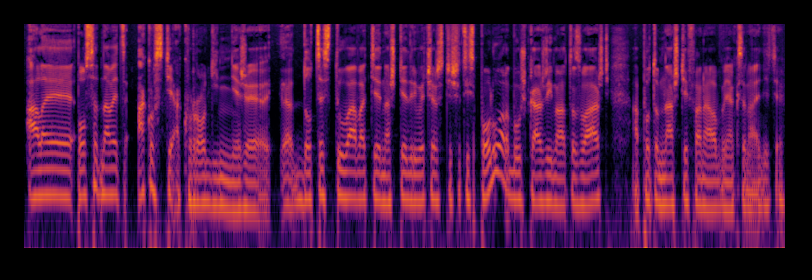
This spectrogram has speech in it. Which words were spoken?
Ale posledná vec, ako ste ako rodinne, že docestúvávate na štedrý večer, ste všetci spolu, alebo už každý má to zvlášť a potom na Štefana, alebo nejak sa nájdete?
